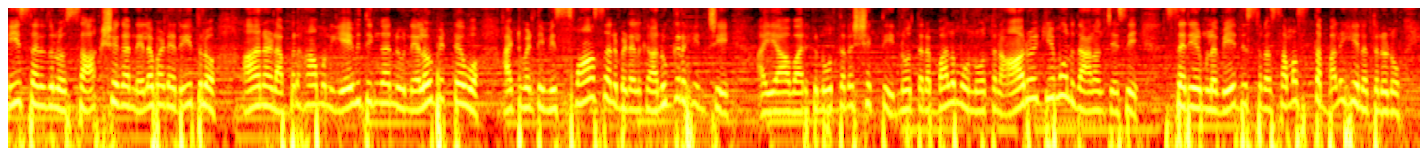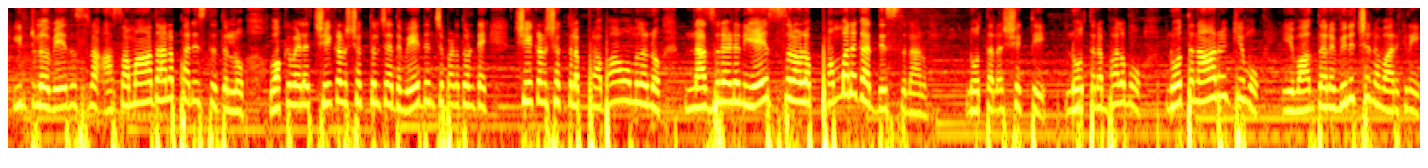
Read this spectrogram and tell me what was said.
నీ సన్నిధిలో సాక్షిగా నిలబడే రీతిలో ఆనాడు అబ్రహామును ఏ విధంగా నువ్వు నిలవబెట్టావో అటువంటి విశ్వాసాన్ని బిడ్డలకు అనుగ్రహించి అయ్యా వారికి నూతన శక్తి నూతన బలము నూతన ఆరోగ్యమును దానం చేసి శరీరంలో వేధిస్తున్న సమస్త బలహీనతలను ఇంటిలో వేధిస్తున్న అసమాధాన పరిస్థితులను ఒకవేళ చీకటి శక్తుల చేత వేధించబడుతుంటే చీకటి శక్తుల ప్రభావములను నజరేడని ఏ స్థలంలో పొమ్మనగా అద్దిస్తున్నాను నూతన శక్తి నూతన బలము నూతన ఆరోగ్యము ఈ వాగ్దానం వినిచిన వారికి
